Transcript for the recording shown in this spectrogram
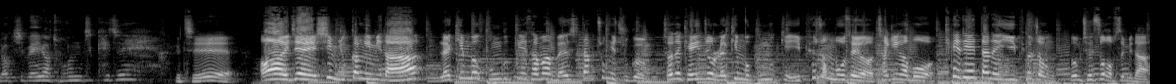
역시 메이가 좋은 캐지. 그치 어 이제 16강입니다. 레킹볼 궁극기에 사망 메르시 딱총의 죽음. 저는 개인적으로 레킹볼 궁극기 이 표정 보세요. 자기가 뭐 carry했다는 이 표정 너무 재수가 없습니다.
